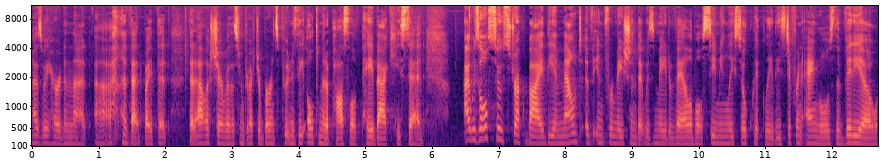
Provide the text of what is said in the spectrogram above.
As we heard in that uh, that bite that that Alex shared with us from Director Burns, Putin is the ultimate apostle of payback. He said. I was also struck by the amount of information that was made available seemingly so quickly, these different angles, the video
